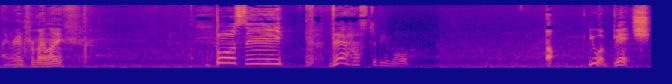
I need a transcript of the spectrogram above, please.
I ran for my life. Pussy! There has to be more. You a bitch.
